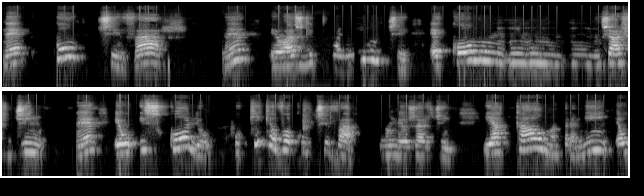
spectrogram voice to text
né, cultivar, né, eu acho que a mente é como um, um, um jardim, né? Eu escolho o que, que eu vou cultivar no meu jardim. E a calma, para mim, é o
